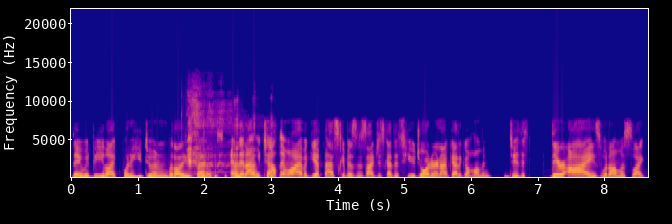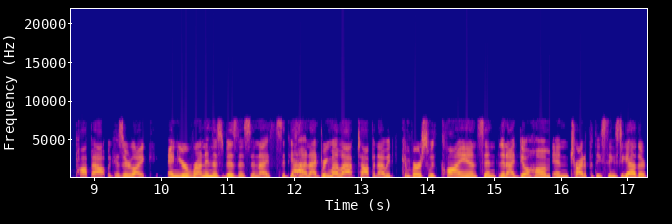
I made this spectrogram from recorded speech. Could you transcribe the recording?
they would be like, What are you doing with all these boats? and then I would tell them, Well, I have a gift basket business. I just got this huge order and I've got to go home and do this. Their eyes would almost like pop out because they're like, and you're running this business. And I said, yeah. And I'd bring my laptop and I would converse with clients and then I'd go home and try to put these things together.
